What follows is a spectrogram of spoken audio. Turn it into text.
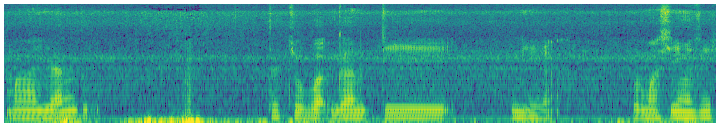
Lumayan kita coba ganti ini ya. Formasi masih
